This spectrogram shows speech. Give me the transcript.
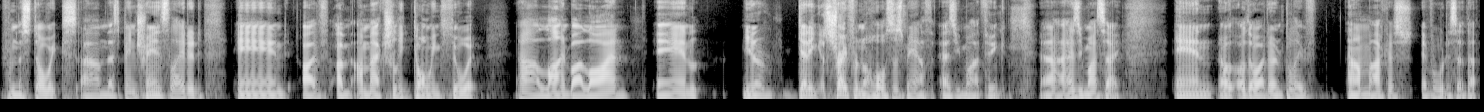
from the Stoics um, that's been translated, and I've I'm, I'm actually going through it uh, line by line, and you know getting it straight from the horse's mouth, as you might think, uh, as you might say. And although I don't believe um, Marcus ever would have said that,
